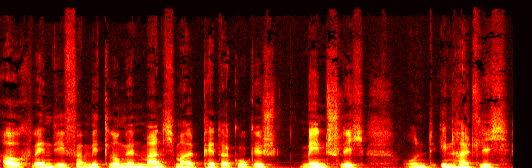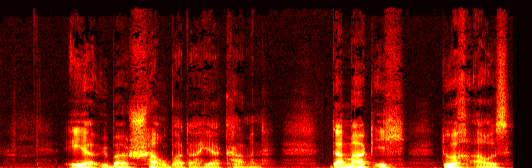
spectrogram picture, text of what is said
auch wenn die Vermittlungen manchmal pädagogisch, menschlich und inhaltlich eher überschaubar daherkamen. Da mag ich durchaus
